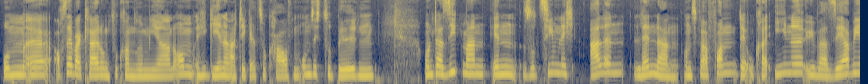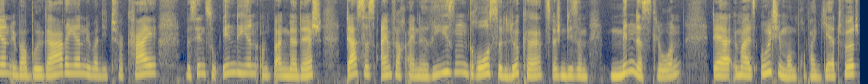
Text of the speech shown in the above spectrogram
um äh, auch selber Kleidung zu konsumieren, um Hygieneartikel zu kaufen, um sich zu bilden. Und da sieht man in so ziemlich allen Ländern, und zwar von der Ukraine über Serbien, über Bulgarien, über die Türkei bis hin zu Indien und Bangladesch, dass es einfach eine riesengroße Lücke zwischen diesem Mindestlohn, der immer als Ultimum propagiert wird,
